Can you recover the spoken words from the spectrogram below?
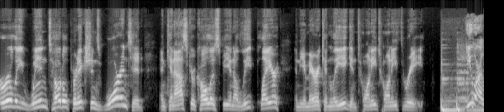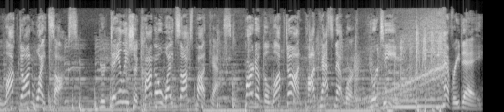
early win total predictions warranted? And can Oscar Colas be an elite player in the American League in 2023? You are Locked On White Sox, your daily Chicago White Sox podcast, part of the Locked On Podcast Network, your team every day.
